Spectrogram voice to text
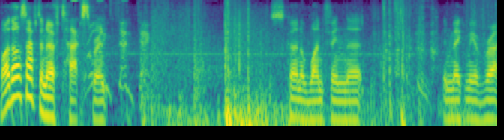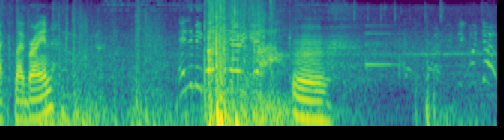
Well, I'd also have to nerf tac sprint. It's kind of one thing that been making me rack my brain. Enemy mercenary here. Hmm. Watch out.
